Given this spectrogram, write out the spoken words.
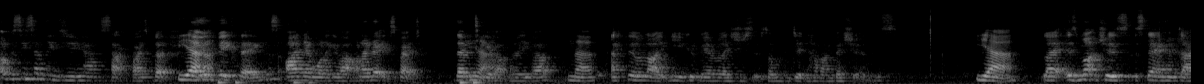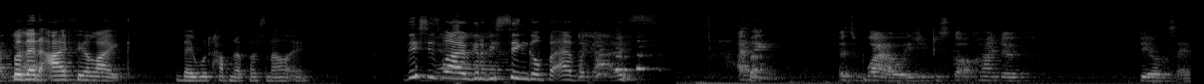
obviously some things you do have to sacrifice, but Yeah. those big things I never want to give up, and I don't expect them to give up them either. No. I feel like you could be in a relationship with someone who didn't have ambitions. Yeah. Like as much as stay at home dad. But yeah. then I feel like they would have no personality. This is why I'm going to be single forever, guys. I But- think as well is you've just got to kind of be on the same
